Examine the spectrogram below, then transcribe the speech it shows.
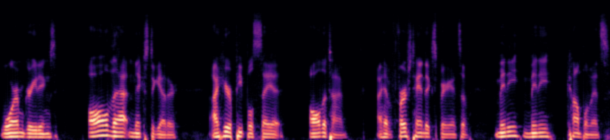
warm greetings, all that mixed together. I hear people say it all the time. I have firsthand experience of many, many compliments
